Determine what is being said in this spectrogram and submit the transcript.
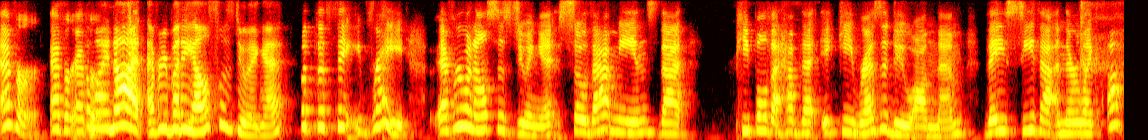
ever, ever, ever. Why not? Everybody else was doing it. But the thing, right? Everyone else is doing it. So that means that people that have that icky residue on them, they see that and they're like, oh,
